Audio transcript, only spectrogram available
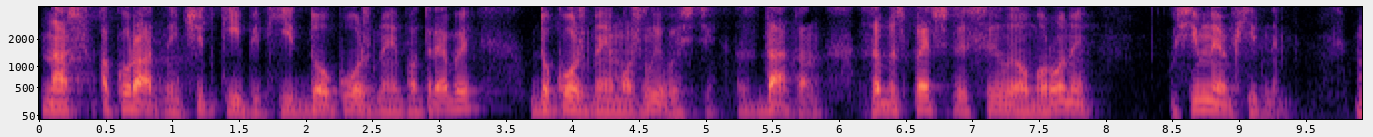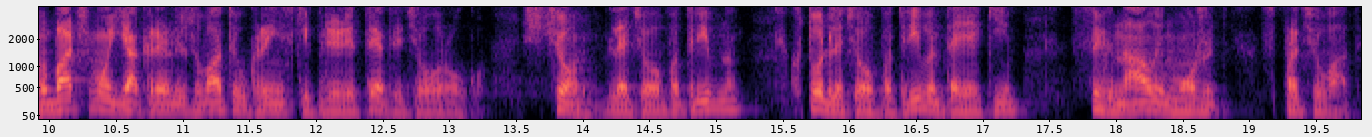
наш акуратний чіткий підхід до кожної потреби, до кожної можливості здатен забезпечити сили оборони усім необхідним. Ми бачимо, як реалізувати українські пріоритети цього року, що для цього потрібно, хто для цього потрібен та які сигнали можуть спрацювати.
